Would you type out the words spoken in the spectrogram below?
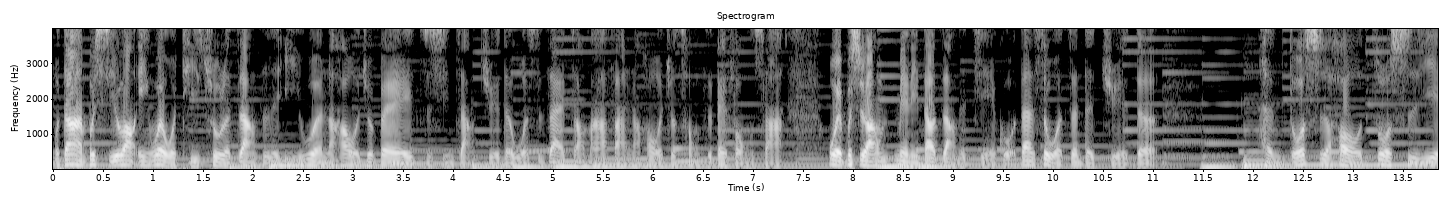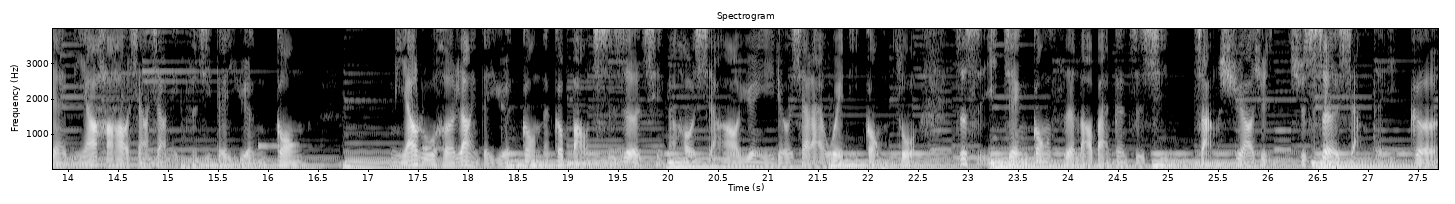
我当然不希望，因为我提出了这样子的疑问，然后我就被执行长觉得我是在找麻烦，然后我就从此被封杀。我也不希望面临到这样的结果，但是我真的觉得。很多时候做事业，你要好好想想你自己的员工，你要如何让你的员工能够保持热情，然后想要愿意留下来为你工作，这是一间公司的老板跟执行长需要去去设想的个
